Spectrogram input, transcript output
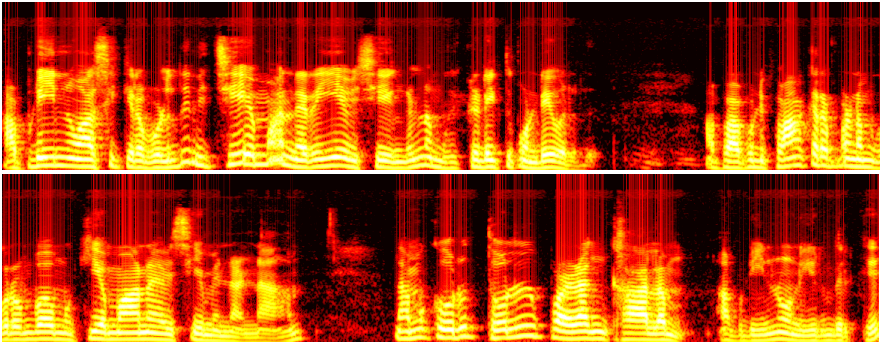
அப்படின்னு வாசிக்கிற பொழுது நிச்சயமாக நிறைய விஷயங்கள் நமக்கு கிடைத்து கொண்டே வருது. அப்போ அப்படி பார்க்குறப்ப நமக்கு ரொம்ப முக்கியமான விஷயம் என்னென்னா நமக்கு ஒரு தொல் பழங்காலம் அப்படின்னு ஒன்று இருந்திருக்கு.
